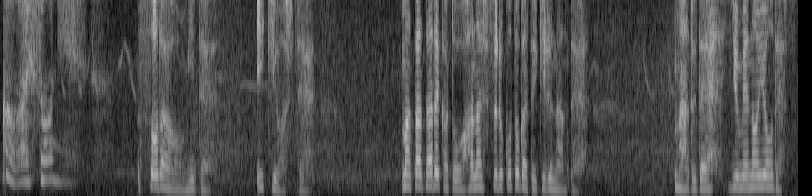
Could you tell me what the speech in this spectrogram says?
かわいそうに。空を見て息をしてまた誰かとお話しすることができるなんてまるで夢のようです。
